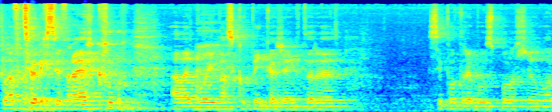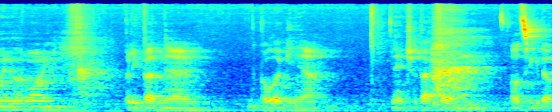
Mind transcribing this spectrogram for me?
Chlap, ktorý chce frajerku, alebo iba skupinka žen, ktoré si potrebujú spoločne uvoľniť hormóny. Prípadne kolegyňa, niečo také, hoci kto.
